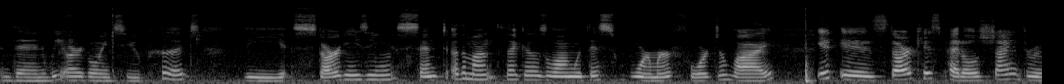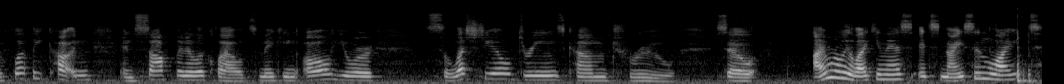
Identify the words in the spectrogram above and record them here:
and then we are going to put the stargazing scent of the month that goes along with this warmer for July. It is Star Kiss Petals Shine Through Fluffy Cotton and Soft Vanilla Clouds, making all your celestial dreams come true. So I'm really liking this. It's nice and light.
